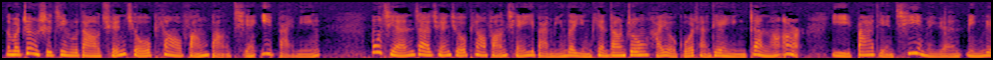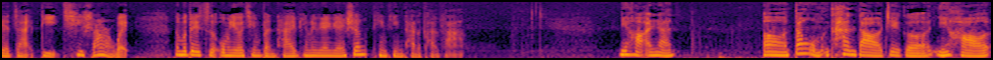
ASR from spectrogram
那么正式进入到全球票房榜前一百名。目前，在全球票房前一百名的影片当中，还有国产电影《战狼二》，以八点七亿美元名列在第七十二位。那么，对此，我们有请本台评论员袁生听听他的看法。你好，安然。呃，当我们看到这个《你好，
